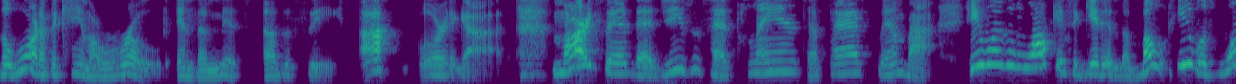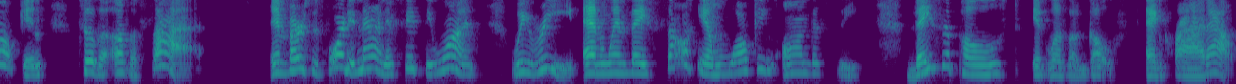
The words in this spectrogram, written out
the water became a road in the midst of the sea. Ah, glory to God. Mark said that Jesus had planned to pass them by. He wasn't walking to get in the boat, he was walking to the other side. In verses 49 and 51, we read, And when they saw him walking on the sea, they supposed it was a ghost and cried out.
